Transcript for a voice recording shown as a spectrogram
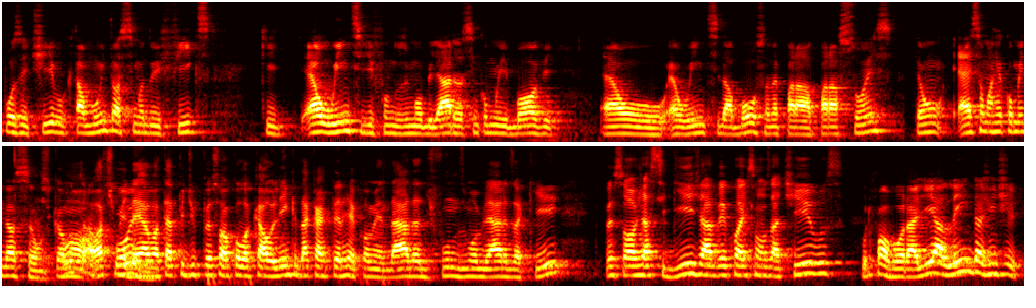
positivo, que está muito acima do IFIX, que é o índice de fundos imobiliários, assim como o IBOV é o, é o índice da Bolsa né, para, para ações. Então, essa é uma recomendação. Acho que é uma Outra ótima coisa... ideia. Vou até pedir para o pessoal colocar o link da carteira recomendada de fundos imobiliários aqui. Pessoal já seguir, já ver quais são os ativos. Por favor, ali além da gente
